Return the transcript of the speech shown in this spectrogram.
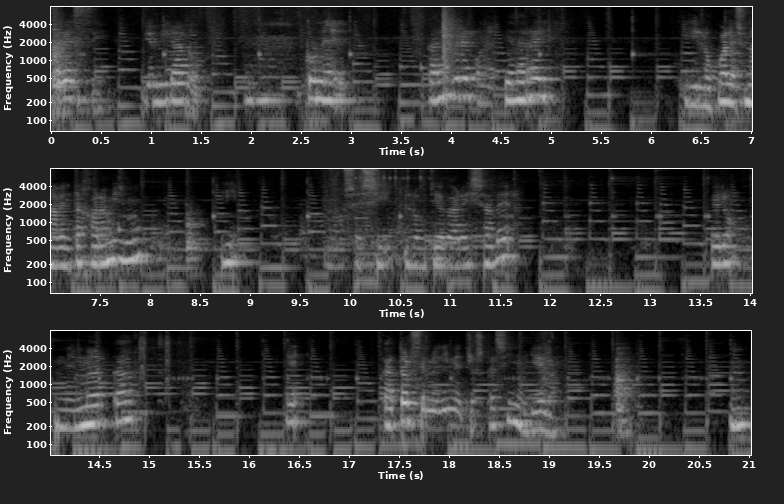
13. Yo he mirado con el calibre, con el pie de rey, y lo cual es una ventaja ahora mismo. Y no sé si lo llegaréis a ver, pero me marca 14 milímetros, casi no llega. ¿Mm?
